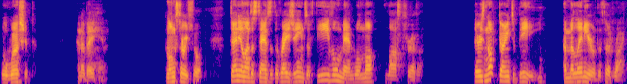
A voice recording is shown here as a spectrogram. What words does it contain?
will worship and obey him. Long story short, Daniel understands that the regimes of evil men will not last forever. There is not going to be a millennia of the Third Reich.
